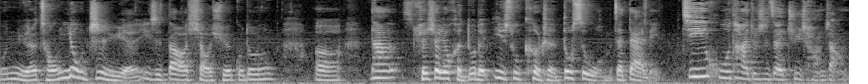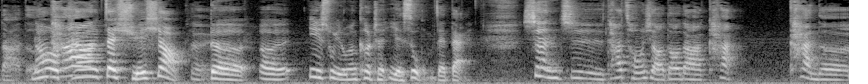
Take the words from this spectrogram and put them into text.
我女儿从幼稚园一直到小学、国中，呃，她学校有很多的艺术课程都是我们在带领，几乎她就是在剧场长大的。然后她在学校的呃艺术语文课程也是我们在带，甚至她从小到大看。看的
